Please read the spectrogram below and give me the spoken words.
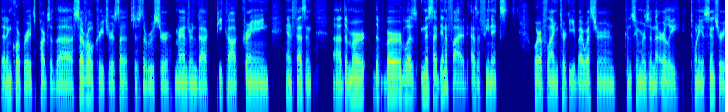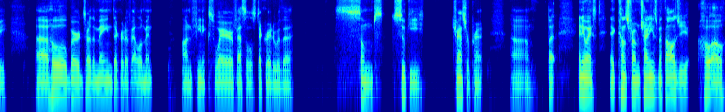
that incorporates parts of the several creatures such as the rooster, mandarin duck, peacock, crane, and pheasant. Uh, the mer- the bird was misidentified as a phoenix or a flying turkey by Western consumers in the early 20th century. Uh, Ho birds are the main decorative element on phoenix ware vessels decorated with a some suki transfer print. Um, but anyways, it comes from Chinese mythology, Ho-Oh,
